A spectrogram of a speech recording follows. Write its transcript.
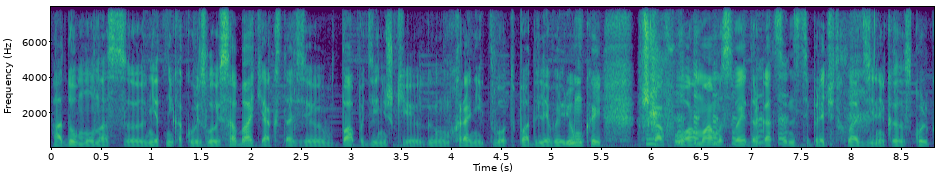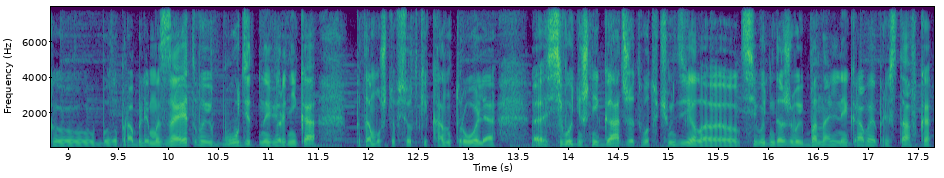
а дома у нас э, нет никакой злой собаки, а, кстати, папа денежки хранит вот под левой рюмкой в шкафу, а мама свои драгоценности прячет в холодильник. Сколько было проблем из-за этого и будет наверняка, потому что все-таки контроля. Э, сегодняшний гаджет, вот в чем дело. Сегодня даже банальная игровая приставка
